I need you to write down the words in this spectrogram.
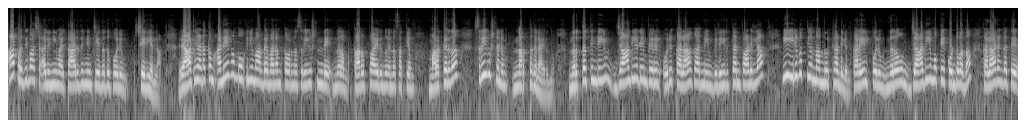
ആ പ്രതിഭാശാലിനിയുമായി താരതമ്യം ചെയ്യുന്നത് പോലും ശരിയല്ല. രാധയടക്കം അനേകം മോഹിനിമാരുടെ മനം കവർന്ന ശ്രീകൃഷ്ണന്റെ നിറം കറുപ്പായിരുന്നു എന്ന സത്യം മറക്കരുത്. ശ്രീകൃഷ്ണനും നർത്തകനായിരുന്നു. നൃത്തത്തിന്റെയും ജാതിയുടെയും പേരിൽ ഒരു കലാകാരനെയും വിലയിരുത്താൻ പാടില്ല. ഈ ഇരുപത്തിയൊന്നാം നൂറ്റാണ്ടിലും കലയിൽ പോലും നിറവും ജാതിയും ഒക്കെ കൊണ്ടുവന്ന് കലാരംഗത്തെ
